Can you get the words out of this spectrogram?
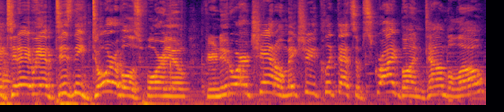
All right, today we have Disney Doorables for you. If you're new to our channel, make sure you click that subscribe button down below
